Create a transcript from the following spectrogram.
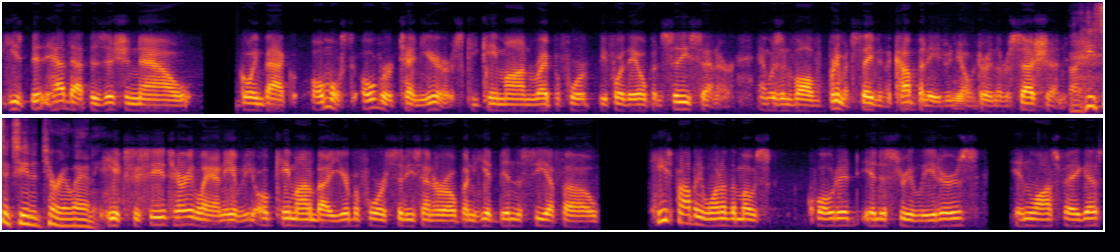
he's been, had that position now going back almost over 10 years. He came on right before before they opened City Center and was involved pretty much saving the company, you know, during the recession. Uh, he succeeded Terry Lanni. He succeeded Terry Lanni. He came on about a year before City Center opened. He had been the CFO. He's probably one of the most quoted industry leaders in Las Vegas.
